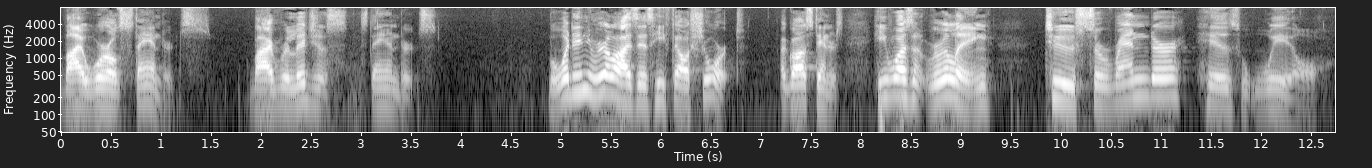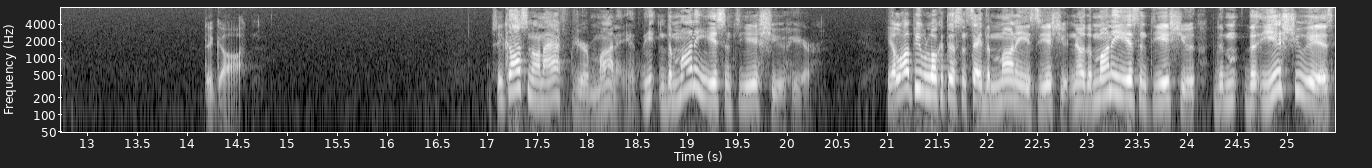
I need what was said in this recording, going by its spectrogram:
by world standards by religious standards. But what didn't he realize is he fell short of God's standards. He wasn't willing to surrender his will to God. See, God's not after your money. The, the money isn't the issue here. Yeah, a lot of people look at this and say the money is the issue. No, the money isn't the issue. The, the issue is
